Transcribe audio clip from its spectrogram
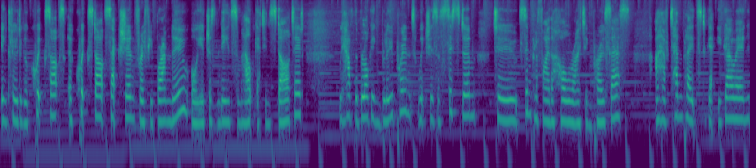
including a quick start, a quick start section for if you're brand new or you just need some help getting started. We have the blogging blueprint, which is a system to simplify the whole writing process. I have templates to get you going.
